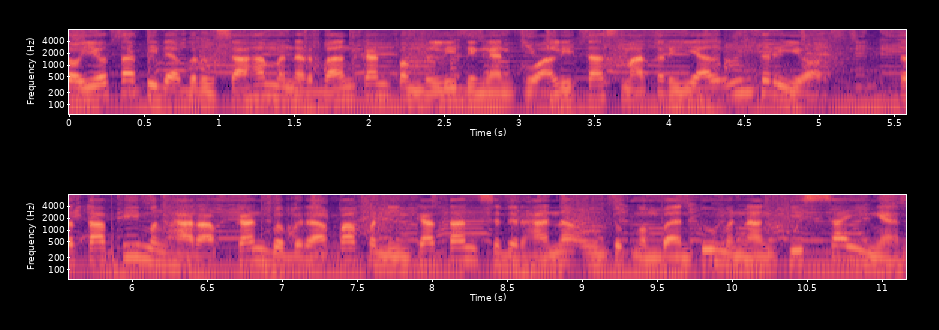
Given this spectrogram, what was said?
Toyota tidak berusaha menerbangkan pembeli dengan kualitas material interior tetapi mengharapkan beberapa peningkatan sederhana untuk membantu menangkis saingan.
